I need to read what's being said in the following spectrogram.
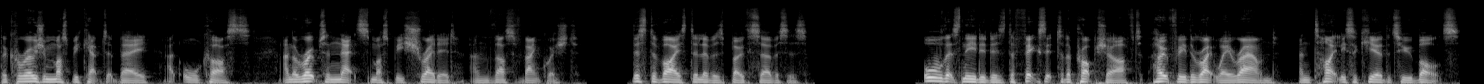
The corrosion must be kept at bay at all costs, and the ropes and nets must be shredded and thus vanquished. This device delivers both services. All that's needed is to fix it to the prop shaft, hopefully the right way round, and tightly secure the two bolts.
